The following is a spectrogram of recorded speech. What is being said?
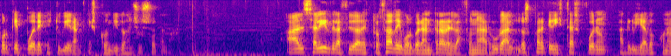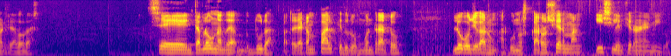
porque puede que estuvieran escondidos en sus sótanos. Al salir de la ciudad destrozada y volver a entrar en la zona rural, los paraquedistas fueron acribillados con ametralladoras. Se entabló una dura batalla campal que duró un buen rato. Luego llegaron algunos carros Sherman y silenciaron al enemigo.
